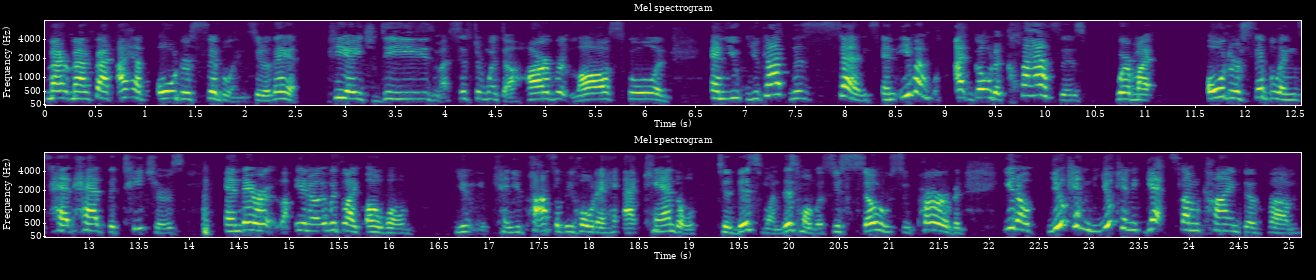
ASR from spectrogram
matter, matter of fact, I have older siblings, you know, they PhDs. My sister went to Harvard Law School and, and you, you got this sense. And even I'd go to classes where my older siblings had had the teachers and they were, you know, it was like, oh, well, you, can you possibly hold a, a candle to this one? This one was just so superb. And, you know, you can, you can get some kind of, um,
